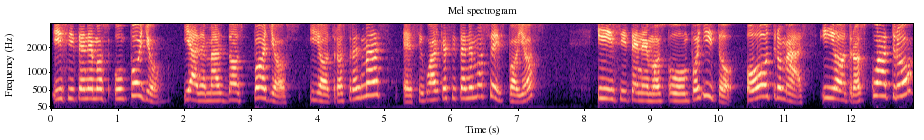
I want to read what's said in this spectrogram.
Y si tenemos un pollo y además dos pollos y otros tres más es igual que si tenemos seis pollos. Y si tenemos un pollito, otro más y otros cuatro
